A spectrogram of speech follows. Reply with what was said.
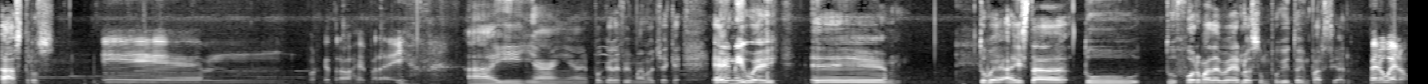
astros? Eh, porque trabajé para ellos. Ay, ay, ay, porque le firman los cheques. Anyway, eh, tú ves, ahí está, tu, tu forma de verlo es un poquito imparcial. Pero bueno,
